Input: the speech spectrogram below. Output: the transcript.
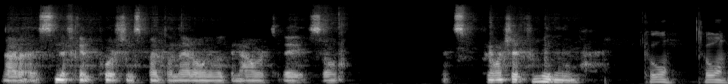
not a significant portion spent on that. Only like an hour today. So that's pretty much it for me then. Cool, cool.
